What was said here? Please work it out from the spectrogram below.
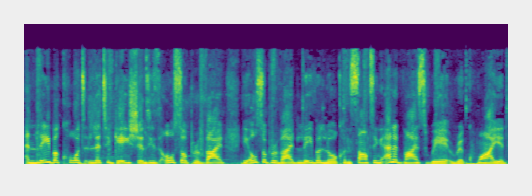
and labor court litigations. He's also provide he also provide labor law consulting and advice where required.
